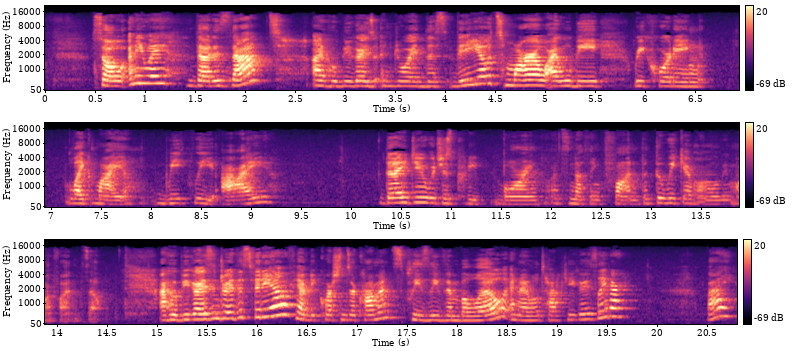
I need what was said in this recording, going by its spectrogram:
So anyway, that is that. I hope you guys enjoyed this video. Tomorrow I will be recording like my weekly eye that I do, which is pretty boring. It's nothing fun, but the weekend one will be more fun. So I hope you guys enjoyed this video. If you have any questions or comments, please leave them below, and I will talk to you guys later. Bye.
